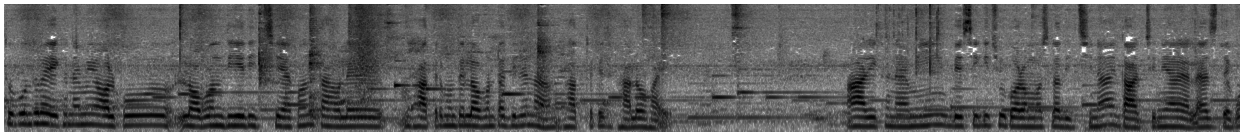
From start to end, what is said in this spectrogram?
তো বন্ধুরা, এখানে আমি অল্প লবণ দিয়ে দিচ্ছি এখন। তাহলে ভাতের মধ্যে লবণটা দিলে না ভাতটা বেশ ভালো হয়। আর এখানে আমি বেশি কিছু গরম মশলা দিচ্ছি না। দারচিনি আর এলাচ দেবো।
